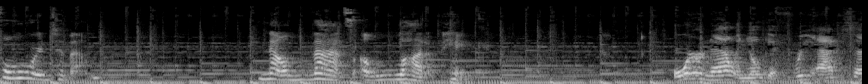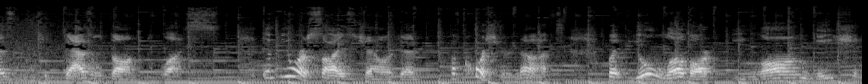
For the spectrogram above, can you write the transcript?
forward to them. Now that's a lot of pink. Order now and you'll get free access to Dazzle Dong Plus. If you are size challenged, and of course you're not, but you'll love our elongation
